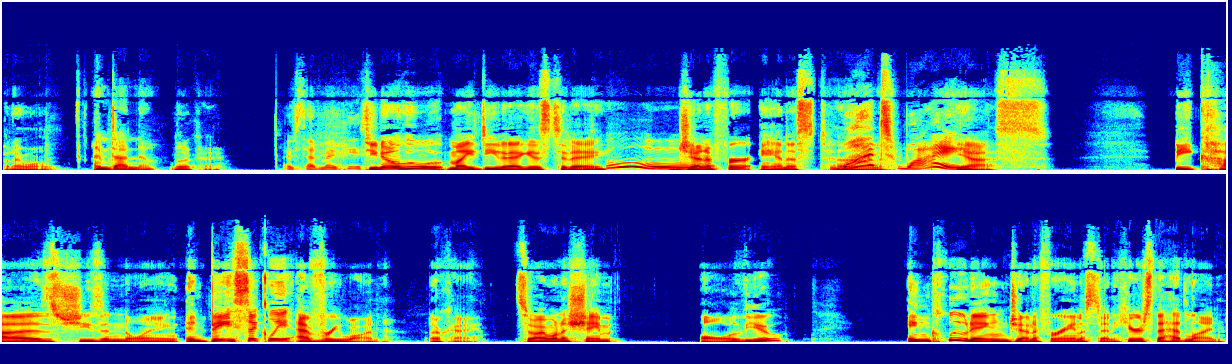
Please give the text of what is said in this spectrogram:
but i won't I'm done now. okay I've said my piece. do you know who my d-bag is today Ooh. jennifer aniston What? Why? yes because she's annoying. And basically everyone. Okay. So i want to shame all of you including jennifer aniston. Here's the headline.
